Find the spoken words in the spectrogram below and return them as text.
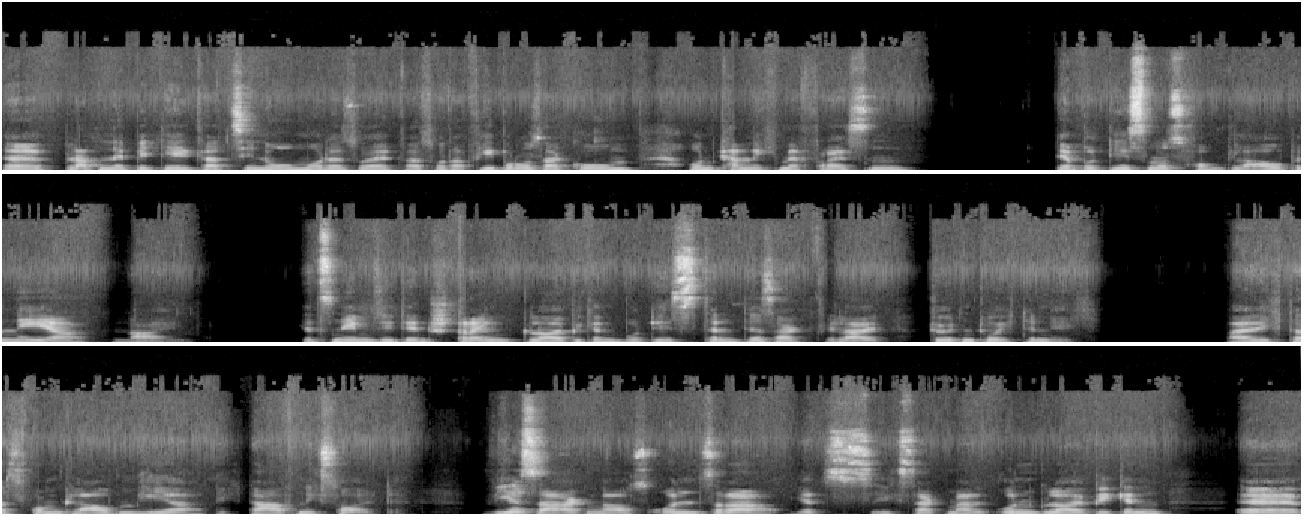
äh, Plattenepithelkarzinom oder so etwas oder Fibrosarkom und kann nicht mehr fressen. Der Buddhismus vom Glauben her, nein. Jetzt nehmen Sie den strenggläubigen Buddhisten, der sagt vielleicht, töten tue ich den nicht weil ich das vom Glauben her nicht darf, nicht sollte. Wir sagen aus unserer, jetzt ich sag mal, ungläubigen äh,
